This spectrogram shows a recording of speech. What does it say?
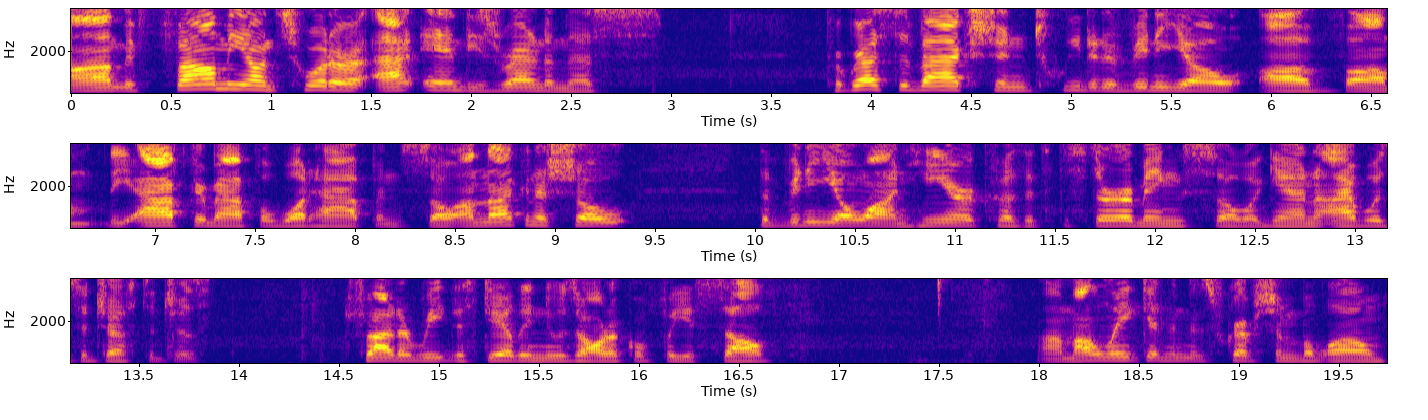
um, if you follow me on Twitter at Andy's Randomness, Progressive Action tweeted a video of um, the aftermath of what happened. So I'm not going to show the video on here because it's disturbing. So again, I would suggest to just try to read this daily news article for yourself. Um, I'll link in the description below.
